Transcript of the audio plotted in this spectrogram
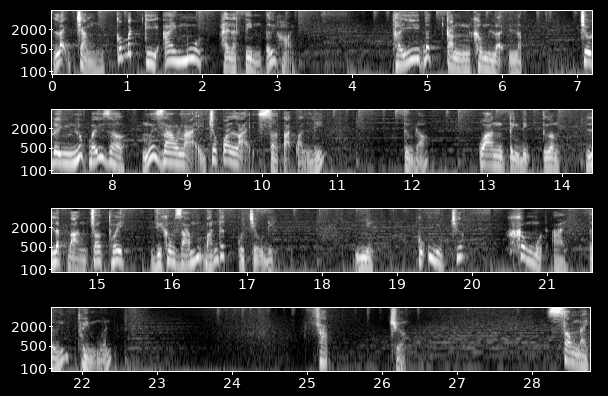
lại chẳng có bất kỳ ai mua hay là tìm tới hỏi. Thấy đất cằn không lợi lập, triều đình lúc bấy giờ mới giao lại cho quan lại sở tại quản lý. Từ đó, quan tỉnh định tường lập bảng cho thuê vì không dám bán đất của triều đình. Nhưng cũng như trước, không một ai tới thuê mướn. Pháp trường Sau này,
